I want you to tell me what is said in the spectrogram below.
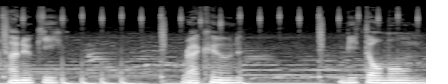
Tanuki, Raccoon, Mitomon,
